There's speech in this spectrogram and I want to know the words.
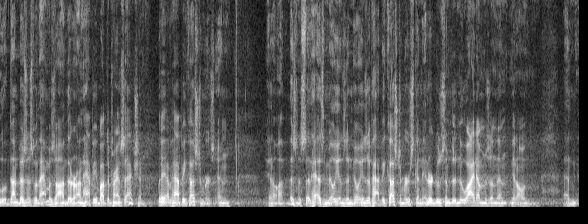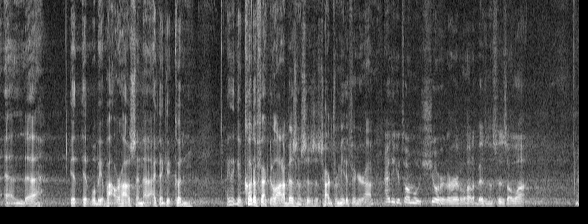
who have done business with Amazon that are unhappy about the transaction. They have happy customers. And you know, a business that has millions and millions of happy customers can introduce them to new items and then, you know, and, and uh, it, it will be a powerhouse. And uh, I think it could, I think it could affect a lot of businesses. It's hard for me to figure out. I think it's almost sure to hurt a lot of businesses a lot. Yeah.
